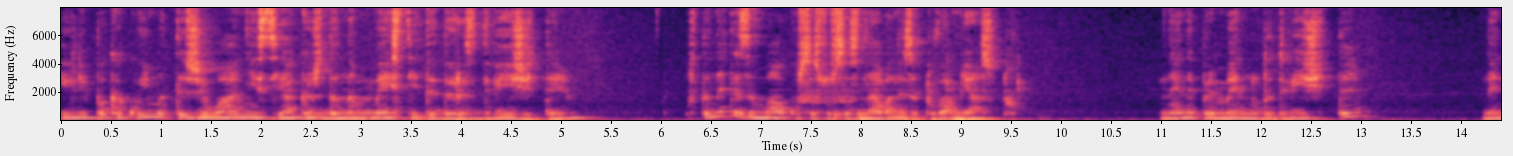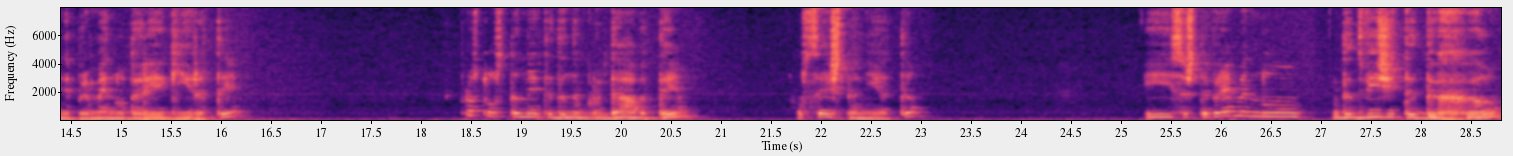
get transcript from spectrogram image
или пък ако имате желание сякаш да наместите, да раздвижите, останете за малко с осъзнаване за това място. Не непременно да движите, не непременно да реагирате. Просто останете да наблюдавате усещанията и същевременно да движите дъха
